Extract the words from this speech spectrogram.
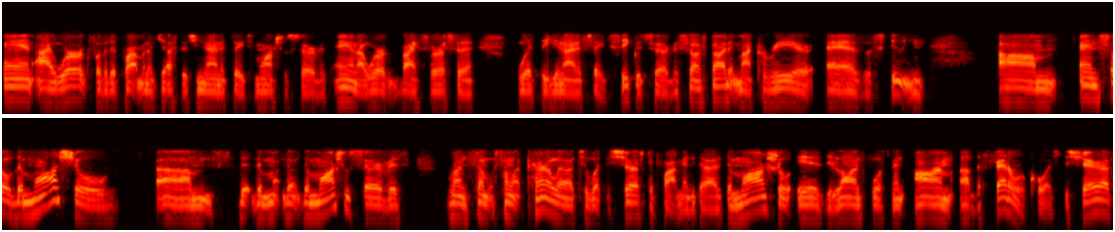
and I worked for the Department of Justice, United States Marshal Service, and I worked vice versa with the United States Secret Service. So I started my career as a student, um, and so the Marshal, um, the, the, the Marshal Service runs some, somewhat parallel to what the sheriff's department does. The marshal is the law enforcement arm of the federal courts. The sheriff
